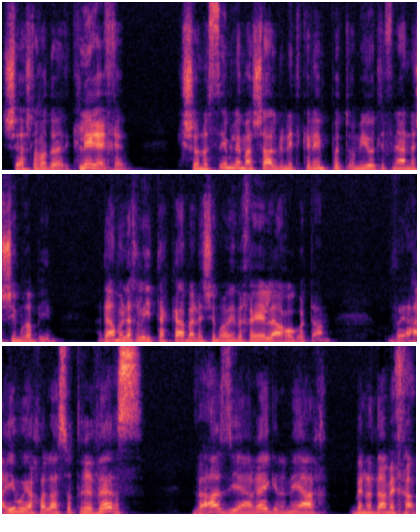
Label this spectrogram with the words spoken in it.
שהשלכות, כלי רכב, כשנוסעים למשל ונתקלים פתאומיות לפני אנשים רבים, אדם הולך להיתקע באנשים רבים וחייל להרוג אותם, והאם הוא יכול לעשות רוורס, ואז ייהרג נניח בן אדם אחד.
